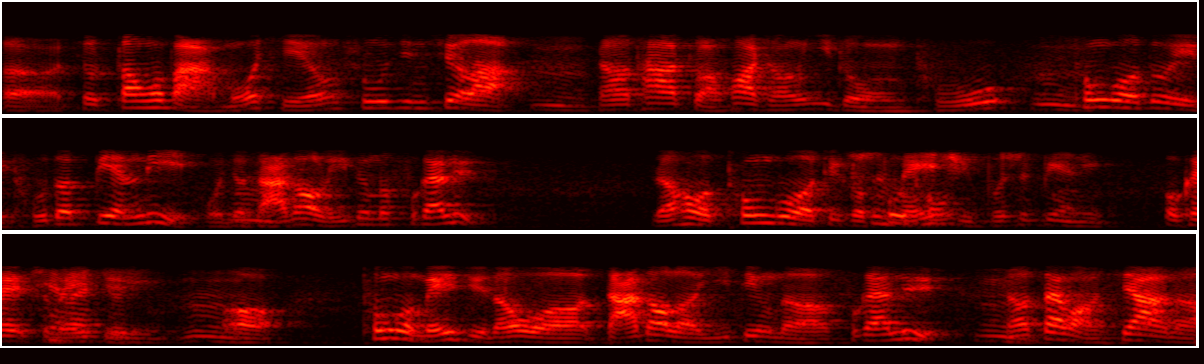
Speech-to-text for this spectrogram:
呃，就当我把模型输入进去了，嗯然后它转化成一种图，嗯通过对图的便利，我就达到了一定的覆盖率。然后通过这个不同枚举，不是便利。OK 是枚举哦，通过枚举呢，我达到了一定的覆盖率，嗯然后再往下呢，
